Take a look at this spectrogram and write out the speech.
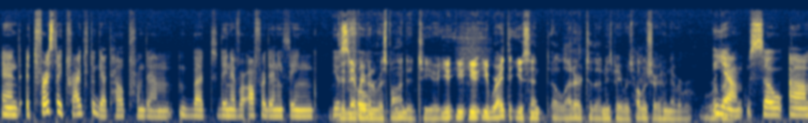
and at first i tried to get help from them but they never offered anything useful. They never even responded to you. You, you. you you write that you sent a letter to the newspaper's publisher who never wrote yeah so um,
